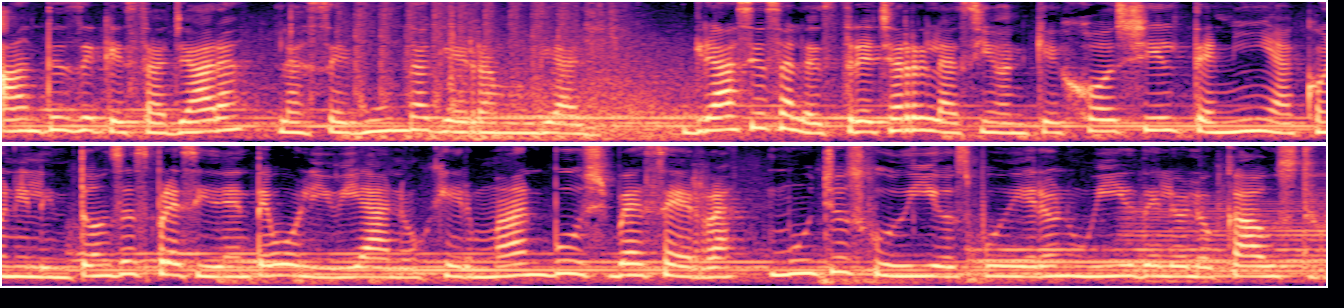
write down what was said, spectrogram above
antes de que estallara la Segunda Guerra Mundial. Gracias a la estrecha relación que Hochschild tenía con el entonces presidente boliviano Germán Bush Becerra, muchos judíos pudieron huir del holocausto,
